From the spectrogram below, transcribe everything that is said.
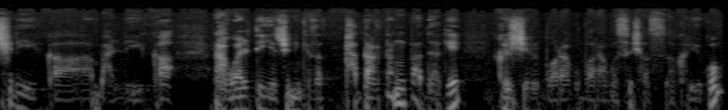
치리까 말리까 라고 할 때 예수님께서 바닥 땅바닥에 글씨를 뭐라고 뭐라고 쓰셨어. 그리고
